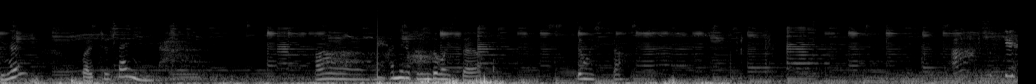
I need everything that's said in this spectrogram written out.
여기는 월출산입니다. 아, 하늘의 구름도 멋있어요. 진짜 멋있다. 아, 숲길.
